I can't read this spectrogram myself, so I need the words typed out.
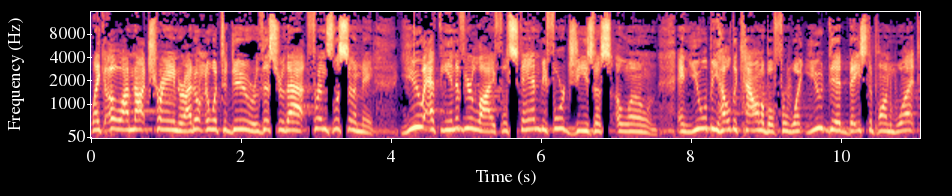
like, oh, I'm not trained or I don't know what to do or this or that. Friends, listen to me. You, at the end of your life, will stand before Jesus alone, and you will be held accountable for what you did based upon what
